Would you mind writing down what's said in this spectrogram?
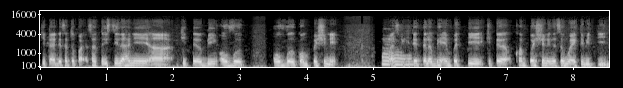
kita ada satu satu istilah ni uh, kita being over over compassionate. Mm-hmm. maksudnya kita terlebih empathy kita compassion dengan semua aktiviti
